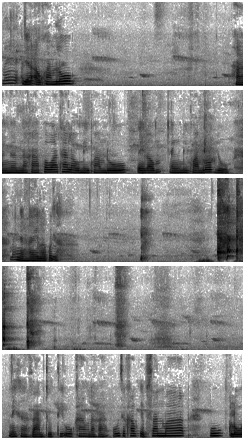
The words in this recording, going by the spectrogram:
แม่นอย่านี้เอาความโลภ หาเงินนะคะ เพราะว่าถ้าเรามีความรู้ แต่เรายังมีความโลภอยู่ ยังไงเราก็จะ นี่ค่ะสามจุดที่อู้เข้านะคะ อู้จะเข้าเก็บสั้นมาก อู้กลัว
